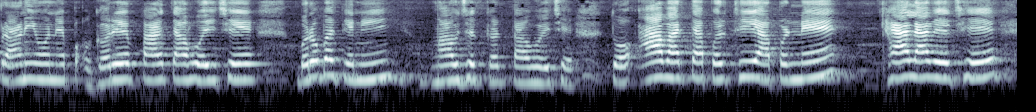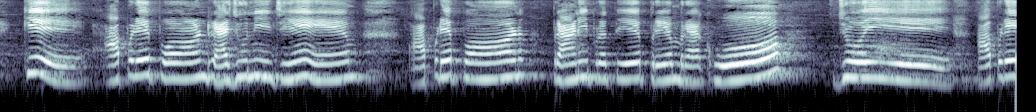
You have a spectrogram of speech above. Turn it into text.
પ્રાણીઓને ઘરે પાળતા હોય છે. બરોબર? તેની માવજત કરતા હોય છે. તો આ વાર્તા પરથી આપણને ખ્યાલ આવે છે કે આપણે પણ રાજુની જેમ આપણે પણ પ્રાણી પ્રત્યે પ્રેમ રાખવો જોઈએ. આપણે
